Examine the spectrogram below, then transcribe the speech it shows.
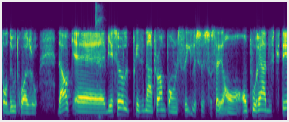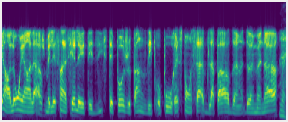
pour deux ou trois jours. Donc, euh, bien sûr, le président Trump, on le sait, on, on, pourrait en discuter en long et en large, mais l'essentiel a été dit. C'était pas, je pense, des propos responsables de la part d'un meneur ouais.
